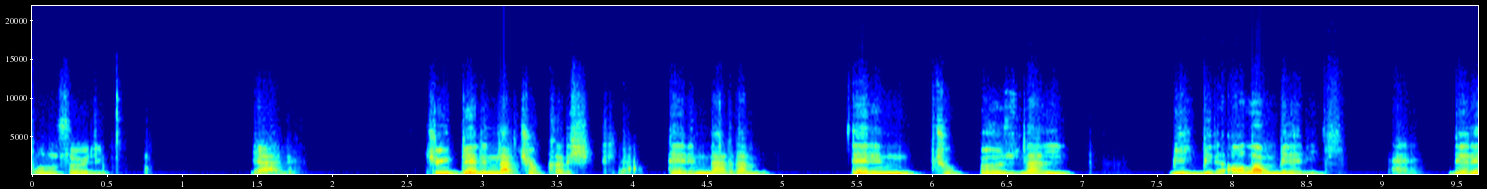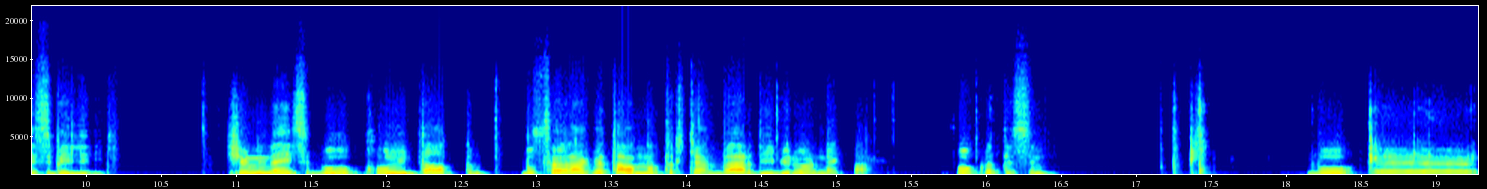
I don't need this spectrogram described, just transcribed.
Bunu söyleyeyim. Yani. Çünkü derinler çok karışık. Yani derinlerden derin çok öznel bir, bir alan bile değil. Yani neresi belli değil. Şimdi neyse bu konuyu dağıttım. Bu feragatı anlatırken verdiği bir örnek var. Sokrates'in bu eee,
